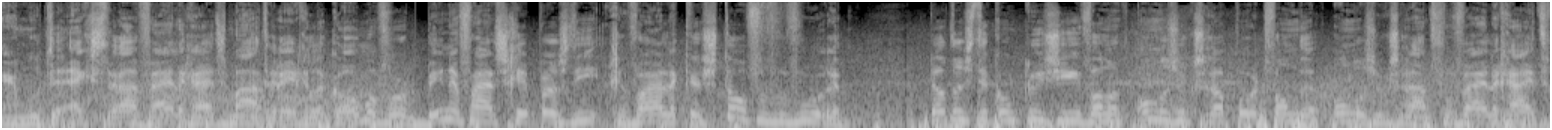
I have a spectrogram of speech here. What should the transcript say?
Er moeten extra veiligheidsmaatregelen komen voor binnenvaartschippers die gevaarlijke stoffen vervoeren. Dat is de conclusie van het onderzoeksrapport van de Onderzoeksraad voor Veiligheid.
